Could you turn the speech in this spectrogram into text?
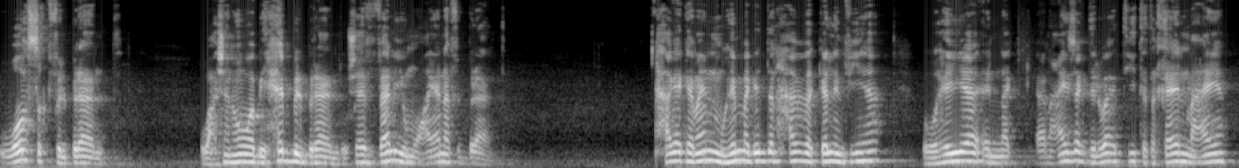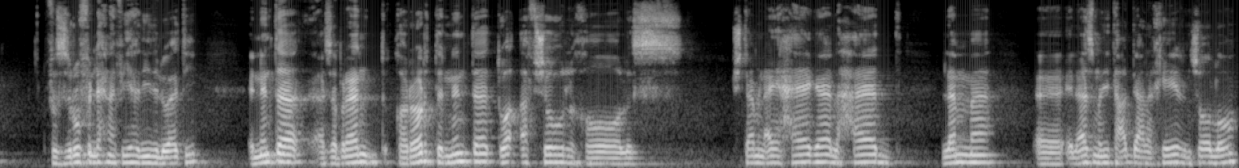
واثق في ال brand وعشان هو بيحب ال brand وشايف value معينة في ال brand. حاجة كمان مهمة جدا حابب أتكلم فيها وهي إنك أنا عايزك دلوقتي تتخيل معايا في الظروف اللي إحنا فيها دي دلوقتي إن أنت as brand قررت إن أنت توقف شغل خالص. مش تعمل أي حاجة لحد لما آه الأزمة دي تعدي على خير إن شاء الله.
